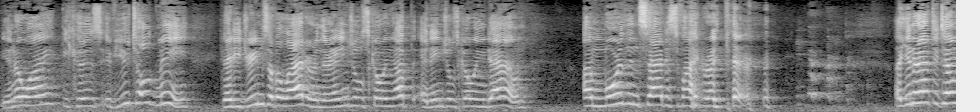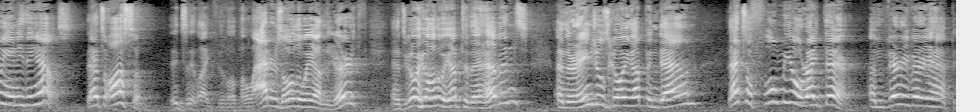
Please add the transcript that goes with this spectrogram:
You know why? Because if you told me that he dreams of a ladder and there are angels going up and angels going down, I'm more than satisfied right there. Uh, you don't have to tell me anything else. That's awesome. It's like the, ladder's all the way on the earth and it's going all the way up to the heavens and there are angels going up and down. That's a full meal right there. I'm very, very happy.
